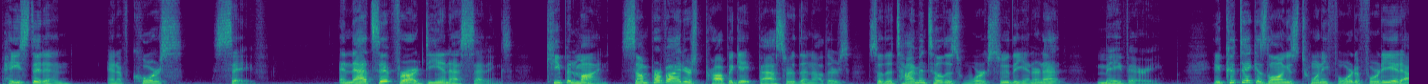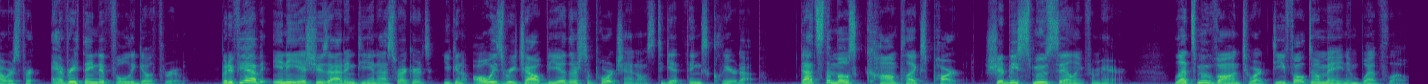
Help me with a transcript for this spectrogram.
paste it in, and of course, save. And that's it for our DNS settings. Keep in mind, some providers propagate faster than others, so the time until this works through the internet may vary. It could take as long as 24 to 48 hours for everything to fully go through. But if you have any issues adding DNS records, you can always reach out via their support channels to get things cleared up. That's the most complex part. Should be smooth sailing from here. Let's move on to our default domain in Webflow.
